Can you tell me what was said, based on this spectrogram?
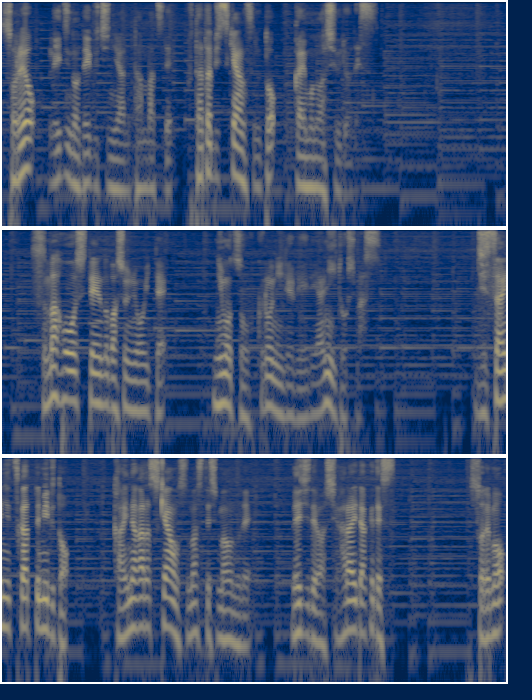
それをレジの出口にある端末で再びスキャンするとお買い物は終了です。スマホを指定の場所に置いて荷物を袋に入れるエリアに移動します。実際に使ってみると、買いながらスキャンを済ませてしまうので、レジでは支払いだけです。それも、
